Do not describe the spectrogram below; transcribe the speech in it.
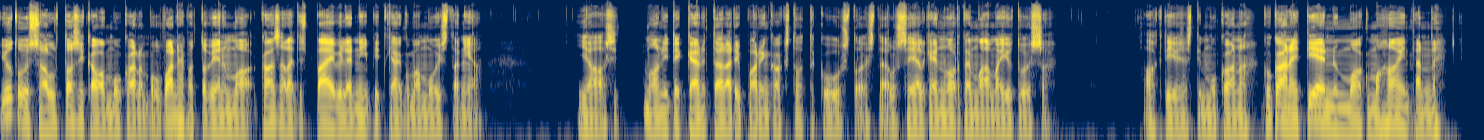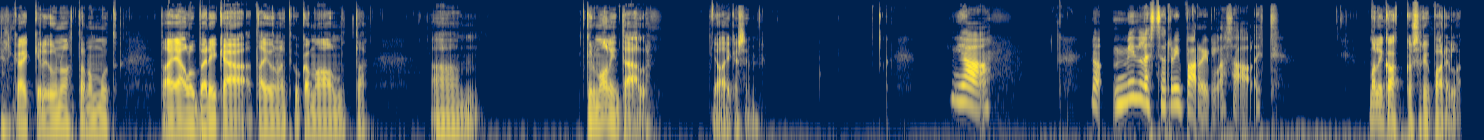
jutuissa ollut tosi kauan mukana. Mun vanhemmat on vienyt mua kansanlähetyspäiville niin pitkään kuin mä muistan ja, ja sit mä oon itse käynyt täällä Riparin 2016 ja ollut sen jälkeen nuorten maailman jutuissa aktiivisesti mukana. Kukaan ei tiennyt mua, kun mä hain tänne, eli kaikki oli unohtanut mut, tai ei alun perikään tajunnut, että kuka mä oon, mutta um, kyllä mä olin täällä jo aikaisemmin. Jaa. No, millä se riparilla sä olit? Mä olin kakkosriparilla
